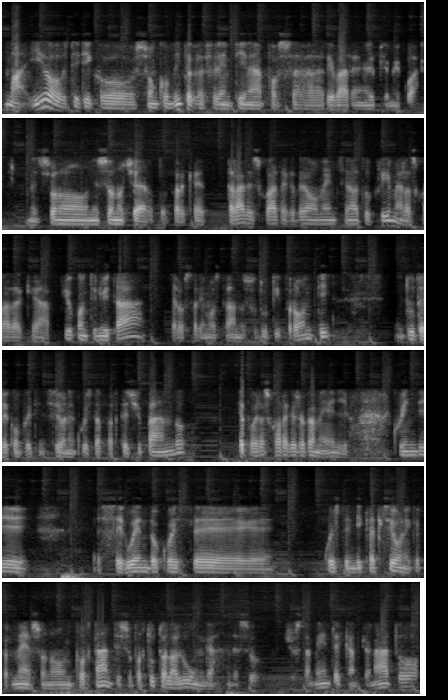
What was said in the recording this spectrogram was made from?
Ma io ti dico, sono convinto che la Fiorentina possa arrivare nelle prime quattro, ne sono, ne sono certo, perché tra le squadre che abbiamo menzionato prima è la squadra che ha più continuità e lo sta dimostrando su tutti i fronti, in tutte le competizioni in cui sta partecipando, e poi la squadra che gioca meglio. Quindi eh, seguendo queste, queste indicazioni che per me sono importanti, soprattutto alla lunga, adesso giustamente il campionato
